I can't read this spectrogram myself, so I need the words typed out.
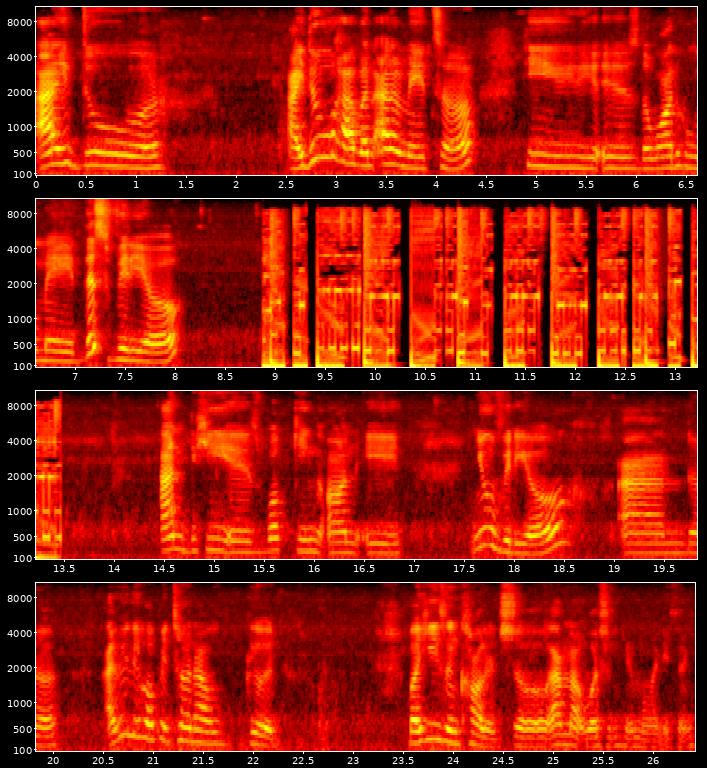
I do I do have an animator. He is the one who made this video. And he is working on a new video and uh, I really hope it turned out good. But he's in college, so I'm not rushing him or anything.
